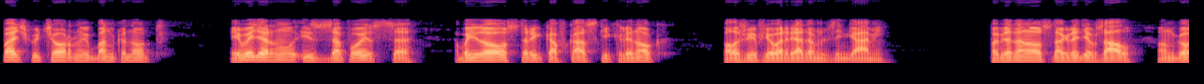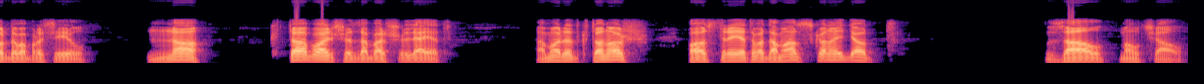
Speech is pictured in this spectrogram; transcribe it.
пачку черных банкнот и выдернул из-за пояса обоюдоострый кавказский клинок, положив его рядом с деньгами. Победоносно глядев в зал, он гордо вопросил. «Но! Кто больше забашляет? А может, кто нож поострее этого Дамаска найдет. Зал молчал.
